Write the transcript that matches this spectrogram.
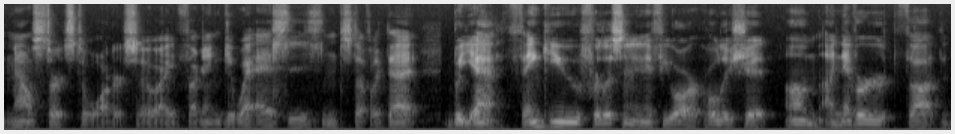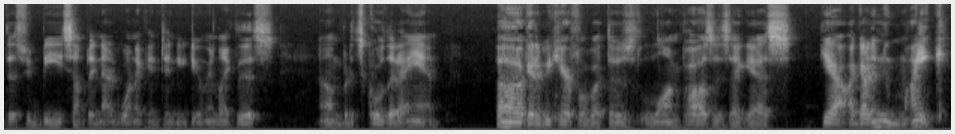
mouth starts to water, so I fucking get wet asses and stuff like that. But yeah, thank you for listening. If you are, holy shit. Um, I never thought that this would be something I'd want to continue doing like this. Um, but it's cool that I am. Oh, I gotta be careful about those long pauses, I guess. Yeah, I got a new mic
